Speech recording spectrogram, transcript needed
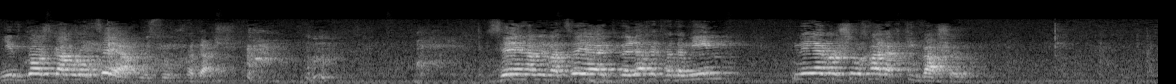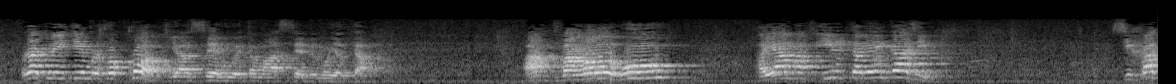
נפגוש גם רוצח מסוג חדש. זה המבצע את מלאכת הדמים מעבר שולחן הכתיבה שלו. רק לעיתים רחוקות יעשהו את המעשה במו ידיו. אך דברו הוא היה מפעיל תווי גזים. שיחת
